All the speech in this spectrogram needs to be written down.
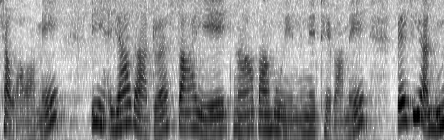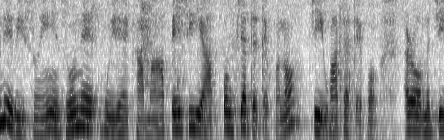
ချက်သွားပါမယ် ပြီးရင်အရသာအတွက်စားရယ်ငါးသားမှုရင်နည်းနည်းထည့်ပါမယ်ပဲကြီးကနူးနေပြီဆိုရင်ဇွန်းနဲ့မှွေတဲ့အခါမှာပဲကြီးကပုံပြတ်တတ်တယ်ပေါ့နော်ကြေဝါတတ်တယ်ပေါ့အဲ့တော့မကြေ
